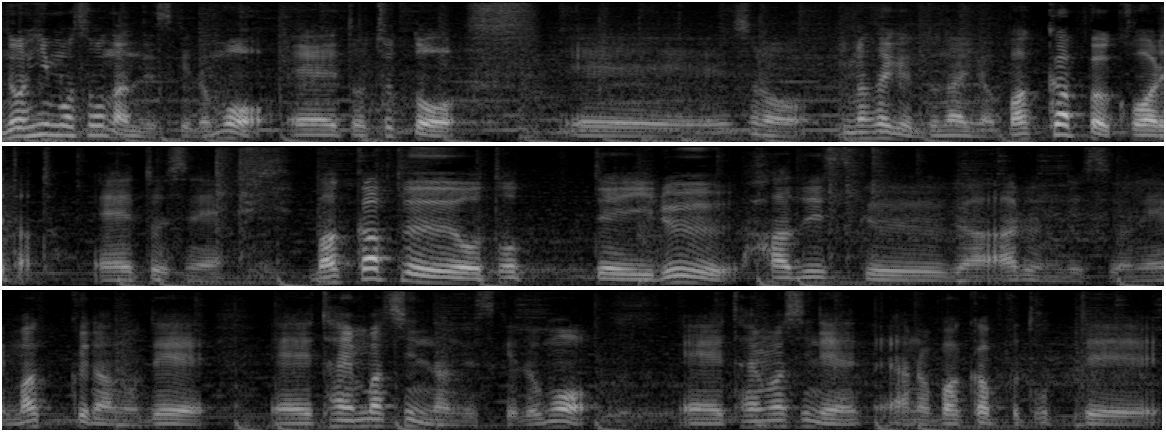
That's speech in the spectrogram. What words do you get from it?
納品もそうなんですけども、えー、っとちょっと、えー、その今さっきの隣のバックアップが壊れたと,、え、っとですね、バックアップを取っているハードディスクがあるんですよね。Mac なので、えタイムマシンなんですけども、えー、タイムマシンであのバックアップ取って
